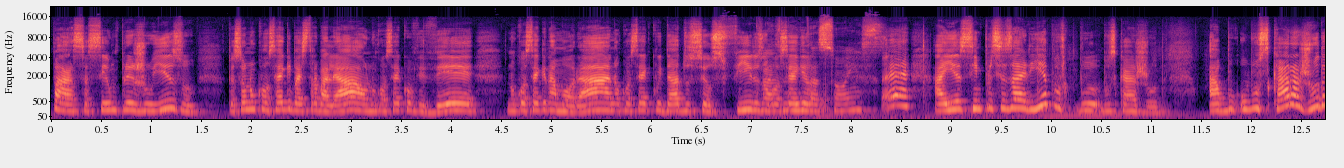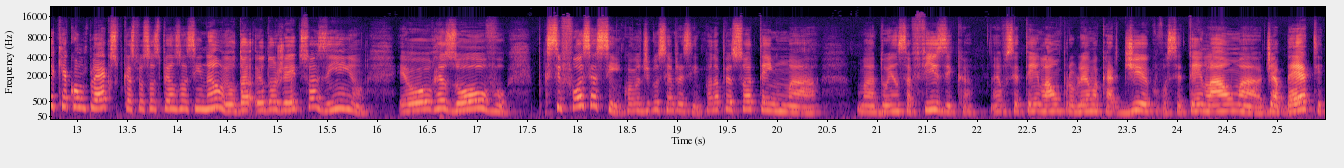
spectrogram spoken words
passa a ser um prejuízo, a pessoa não consegue mais trabalhar, não consegue conviver, não consegue namorar, não consegue cuidar dos seus filhos, As não consegue. É, aí assim precisaria bu buscar ajuda. A, o buscar ajuda que é complexo, porque as pessoas pensam assim, não, eu, eu dou jeito sozinho, eu resolvo. Porque se fosse assim, como eu digo sempre assim, quando a pessoa tem uma, uma doença física, né? você tem lá um problema cardíaco, você tem lá uma diabetes,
